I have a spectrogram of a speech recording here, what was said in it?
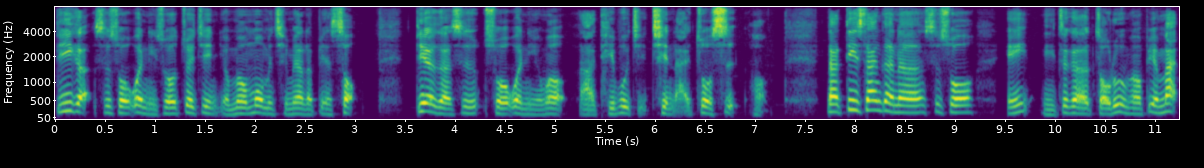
第一个是说问你说最近有没有莫名其妙的变瘦，第二个是说问你有没有啊提不起劲来做事，哈，那第三个呢是说，诶，你这个走路有没有变慢，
